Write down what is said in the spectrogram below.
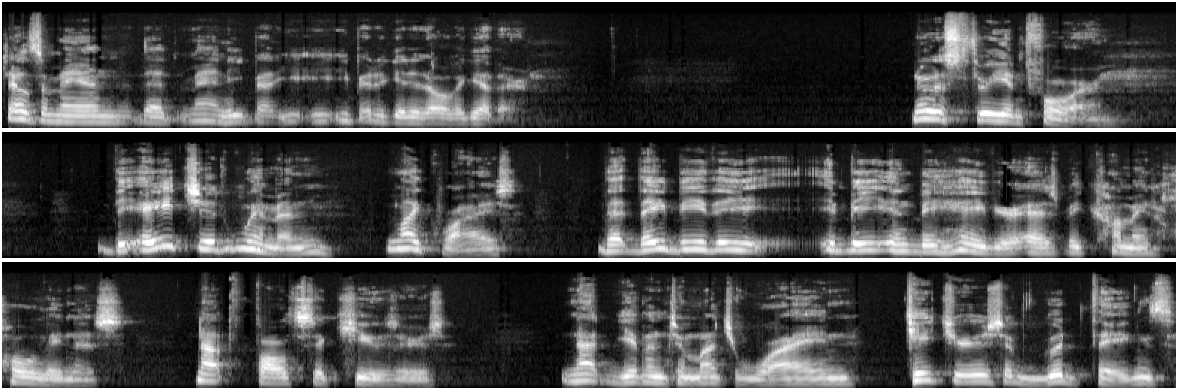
Tells a man that, man, he, better, he, better get it all together. Notice three and four. The aged women, likewise, that they be, the, be in behavior as becoming holiness, not false accusers, not given to much wine, teachers of good things,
